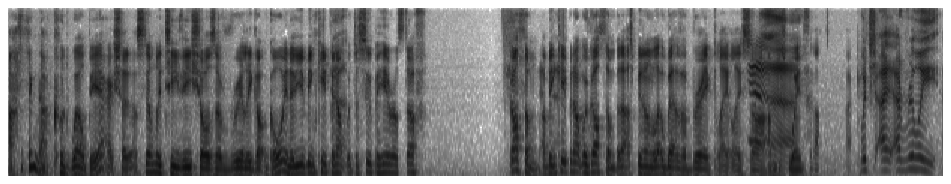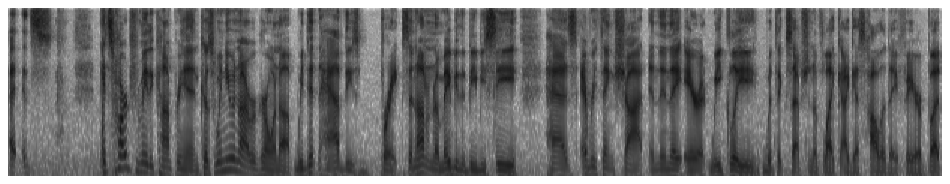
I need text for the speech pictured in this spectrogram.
I think that could well be it. Actually, that's the only TV shows I've really got going. Have you been keeping up with the superhero stuff? Gotham. I've been keeping up with Gotham, but that's been on a little bit of a break lately, so I'm just waiting for that. to come back. Which I, I really, it's it's hard for me to comprehend because when you and I were growing up, we didn't have these breaks, and I don't know, maybe the BBC has everything shot and then they air it weekly, with the exception of like I guess holiday fare. But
